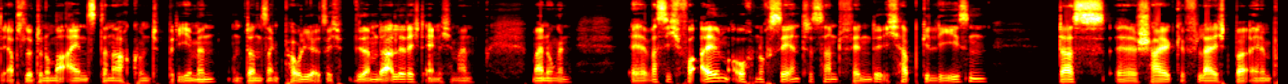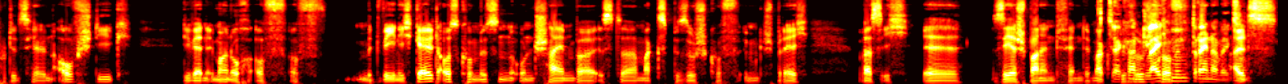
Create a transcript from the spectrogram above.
Die absolute Nummer eins. Danach kommt Bremen und dann St. Pauli. Also ich, wir haben da alle recht ähnliche mein, Meinungen. Äh, was ich vor allem auch noch sehr interessant fände, ich habe gelesen, dass äh, Schalke vielleicht bei einem potenziellen Aufstieg, die werden immer noch auf, auf mit wenig Geld auskommen müssen und scheinbar ist da Max Besuschkow im Gespräch, was ich äh, sehr spannend fände. Max Der kann gleich mit dem Trainer wechseln. als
